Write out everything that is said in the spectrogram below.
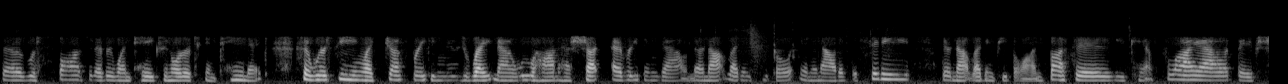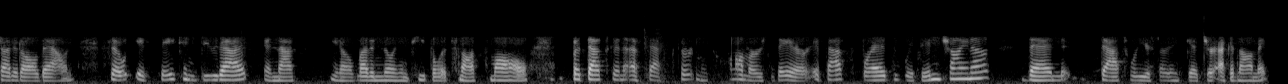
the response that everyone takes in order to contain it. So we're seeing like just breaking news right now. Wuhan has shut everything down. They're not letting people in and out of the city. They're not letting people on buses. You can't fly out. They've shut it all down. So if they can do that, and that's you know 11 million people, it's not small, but that's going to affect certainly commerce there. If that spreads within China, then that's where you're starting to get your economic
